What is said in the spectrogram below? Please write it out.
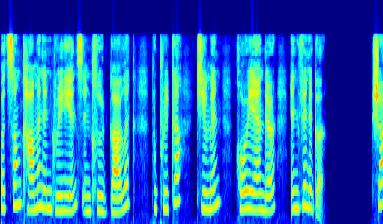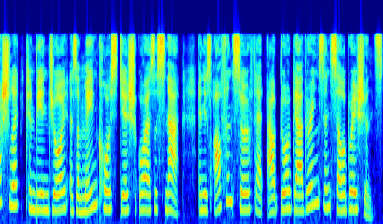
but some common ingredients include garlic, paprika, cumin, coriander, and vinegar. Shashlik can be enjoyed as a main course dish or as a snack, and is often served at outdoor gatherings and celebrations.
